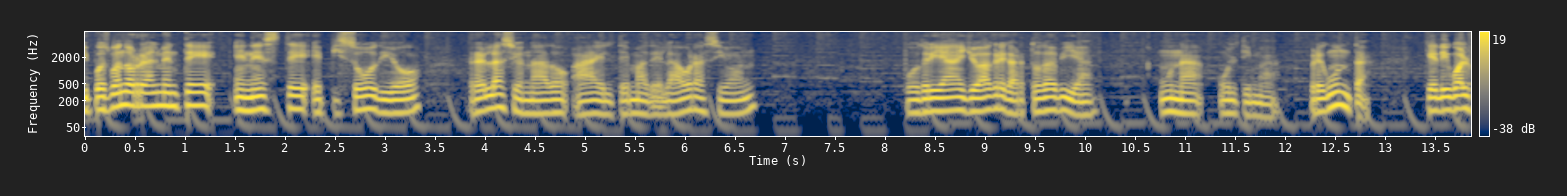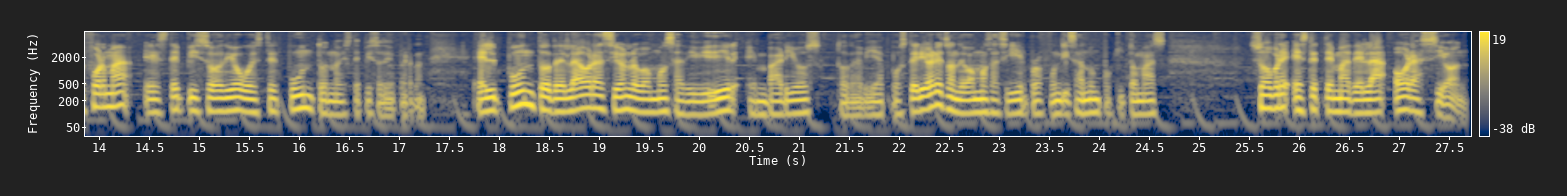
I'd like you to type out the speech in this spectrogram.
y pues bueno, realmente en este episodio relacionado a el tema de la oración, podría yo agregar todavía una última pregunta. Que de igual forma, este episodio o este punto, no este episodio, perdón, el punto de la oración lo vamos a dividir en varios todavía posteriores, donde vamos a seguir profundizando un poquito más sobre este tema de la oración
